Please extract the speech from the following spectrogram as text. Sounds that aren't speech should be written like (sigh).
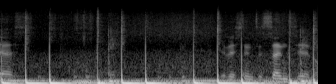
yes. You're listening to Sentient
